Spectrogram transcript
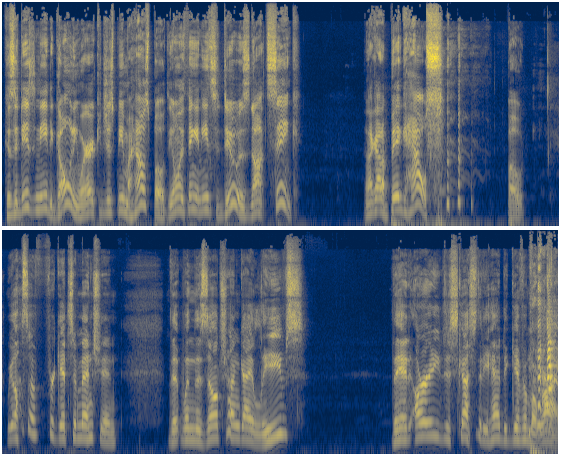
Because it doesn't need to go anywhere. It could just be my houseboat. The only thing it needs to do is not sink. And I got a big house boat. We also forget to mention that when the Zelchon guy leaves, they had already discussed that he had to give him a ride.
